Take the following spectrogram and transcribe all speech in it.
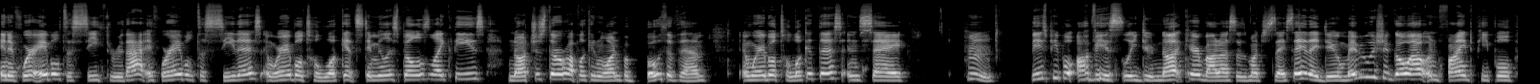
And if we're able to see through that, if we're able to see this and we're able to look at stimulus bills like these, not just the Republican one, but both of them, and we're able to look at this and say, hmm, these people obviously do not care about us as much as they say they do. Maybe we should go out and find people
